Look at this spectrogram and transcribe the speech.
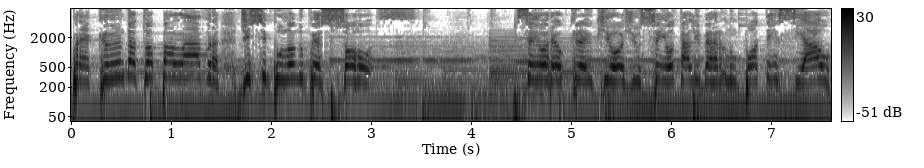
pregando a tua palavra, discipulando pessoas. Senhor, eu creio que hoje o Senhor está liberando um potencial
